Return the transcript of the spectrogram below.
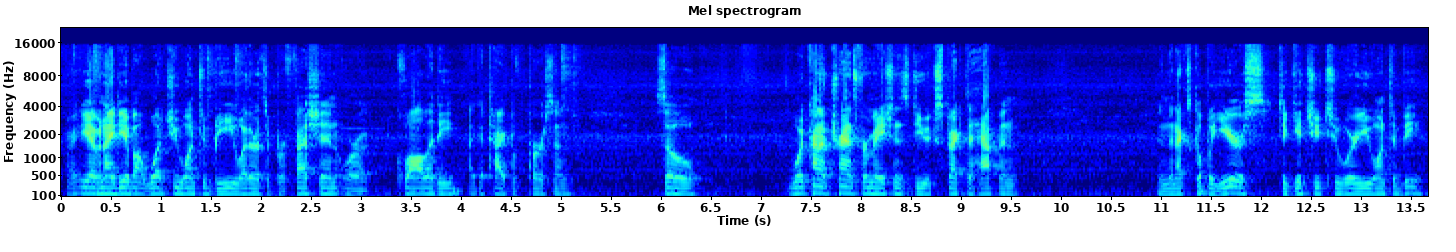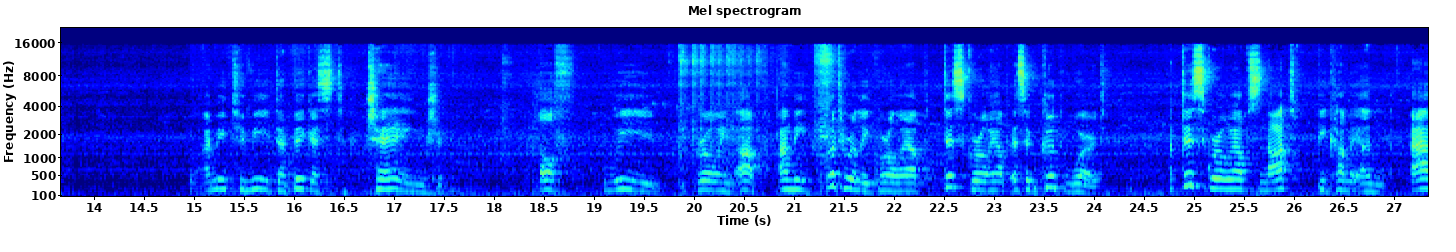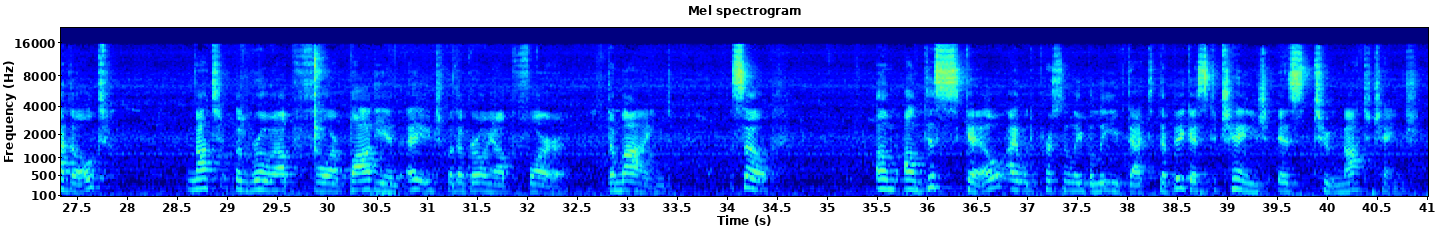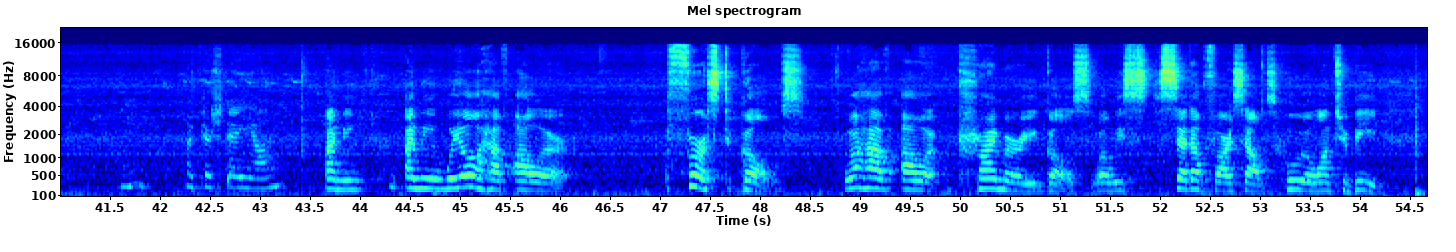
right? You have an idea about what you want to be, whether it's a profession or a quality, like a type of person. So, what kind of transformations do you expect to happen in the next couple of years to get you to where you want to be? I mean, to me, the biggest change of we growing up, I mean, literally growing up, this growing up is a good word. This growing up is not becoming an adult, not a growing up for body and age, but a growing up for the mind. So, um, on this scale, I would personally believe that the biggest change is to not change. Like to stay young. I mean, I mean, we all have our first goals. We all have our primary goals, what we set up for ourselves, who we want to be.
